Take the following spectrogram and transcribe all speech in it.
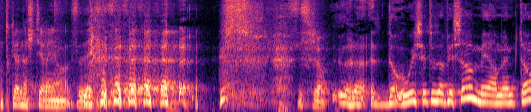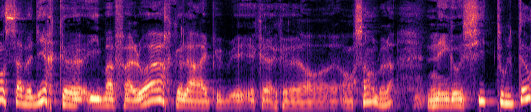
En tout cas, n'achetez rien. oui, c'est tout à fait ça, mais en même temps, ça veut dire qu'il va falloir que la République, que, que, ensemble, là, négocie tout le temps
